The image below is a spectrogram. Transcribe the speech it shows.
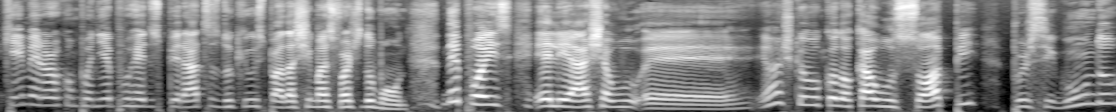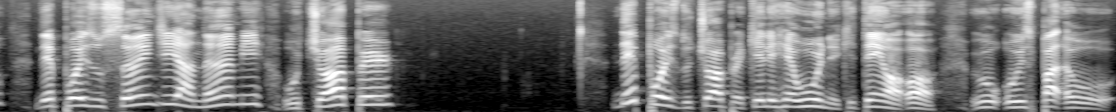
quem é melhor companhia pro Rei dos Piratas do que o espadachim mais forte do mundo? Depois ele acha o. É, eu acho que eu vou colocar o Usopp por segundo. Depois o Sandy, a Nami, o Chopper. Depois do Chopper, que ele reúne, que tem, ó, ó, o, o, o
